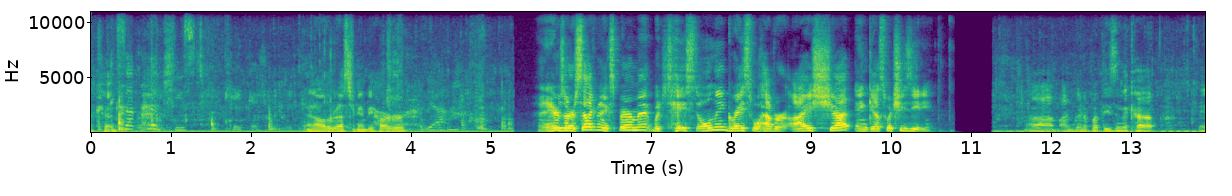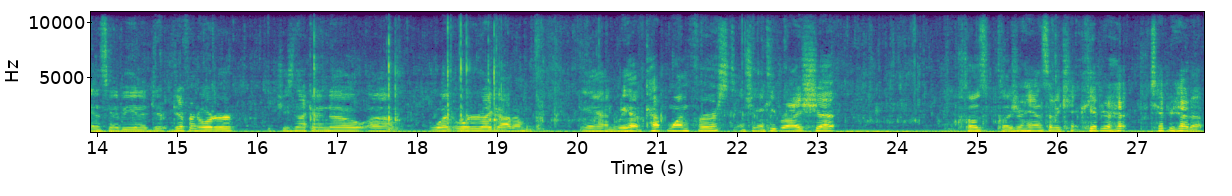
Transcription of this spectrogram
Okay. except the cheesecake. And all the rest are going to be harder. Yeah. And here's our second experiment, which tastes only. Grace will have her eyes shut, and guess what she's eating? Um, I'm going to put these in the cup, and it's going to be in a di different order. She's not going to know um, what order I got them. And we have cup one first, and she's going to keep her eyes shut. Close, close your hands so we can't keep your head, tip your head up.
